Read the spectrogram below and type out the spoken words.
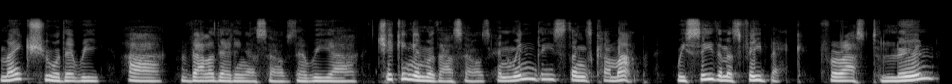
make sure that we are validating ourselves, that we are checking in with ourselves. And when these things come up, we see them as feedback for us to learn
